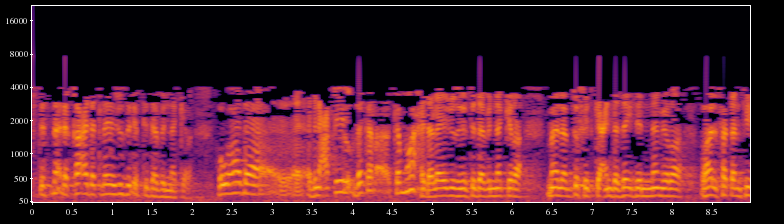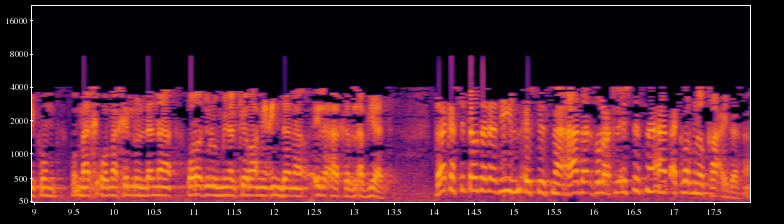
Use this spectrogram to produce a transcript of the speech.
استثناء لقاعدة لا يجوز الابتداء بالنكرة. هو هذا ابن عقيل ذكر كم واحدة لا يجوز الابتداء بالنكرة. ما لم تفد كعند زيد النمرة وهل فتى فيكم وما خل لنا ورجل من الكرام عندنا إلى آخر الأبيات. ذاك 36 استثناء هذا طلعت الاستثناءات أكبر من القاعدة.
